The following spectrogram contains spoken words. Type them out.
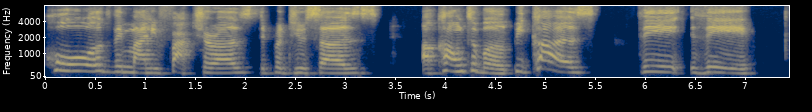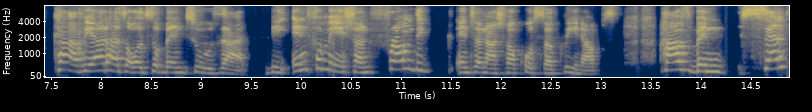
hold the manufacturers, the producers accountable because the, the caveat has also been to that the information from the international coastal cleanups have been sent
